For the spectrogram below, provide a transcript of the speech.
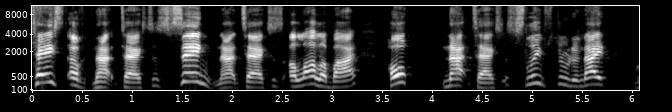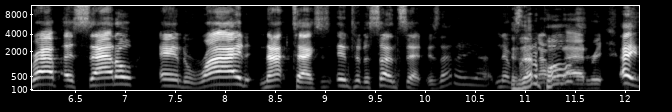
Taste of not taxes. Sing not taxes. A lullaby. Hope not taxes. Sleeps through the night. Grab a saddle and ride not taxes into the sunset. Is that a uh, never Is that a pause? Ad read. Hey,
